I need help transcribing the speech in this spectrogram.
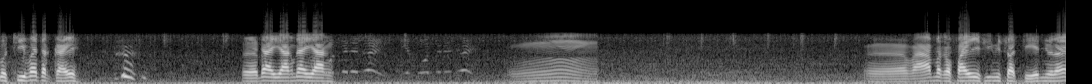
รถขี่มาจากไกลเออได้ยังได้ยังอืมเออว้ามันกับไฟที่มีสัดเจนอยู่นะ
